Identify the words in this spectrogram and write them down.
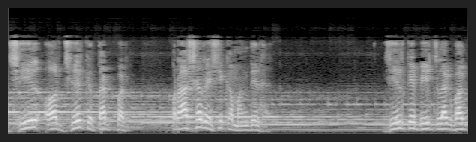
झील और झील के तट पर पराशर ऋषि का मंदिर है। झील के बीच लगभग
